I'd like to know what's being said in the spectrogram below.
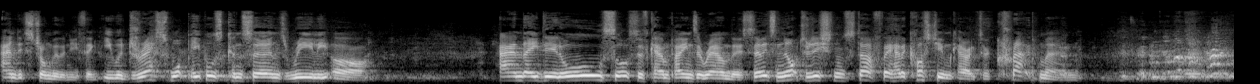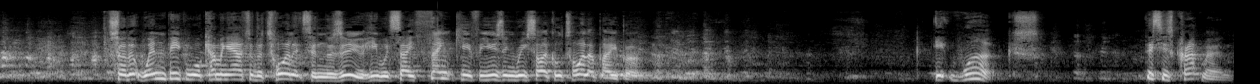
and it's stronger than you think. You address what people's concerns really are. And they did all sorts of campaigns around this. So it's not traditional stuff. They had a costume character, Crap Man. so that when people were coming out of the toilets in the zoo, he would say, Thank you for using recycled toilet paper. it works. This is Crap Man.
